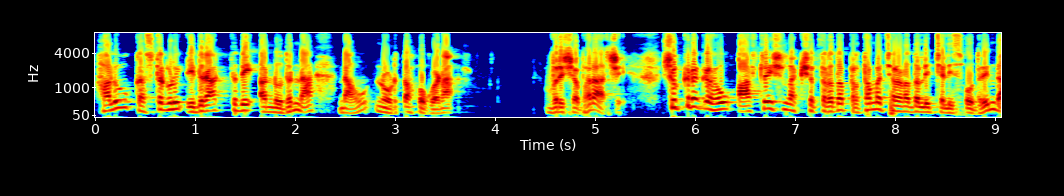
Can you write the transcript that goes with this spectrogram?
ಹಲವು ಕಷ್ಟಗಳು ಎದುರಾಗ್ತದೆ ಅನ್ನೋದನ್ನು ನಾವು ನೋಡ್ತಾ ಹೋಗೋಣ. ವೃಷಭ ರಾಶಿ. ಶುಕ್ರ ಗ್ರಹವು ಆಶ್ಲೇಷ ನಕ್ಷತ್ರದ ಪ್ರಥಮ ಚರಣದಲ್ಲಿ ಚಲಿಸುವುದರಿಂದ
